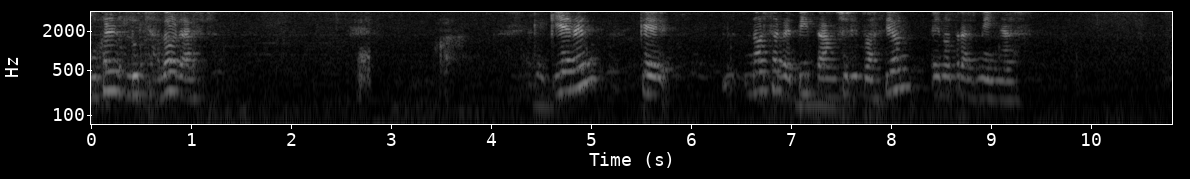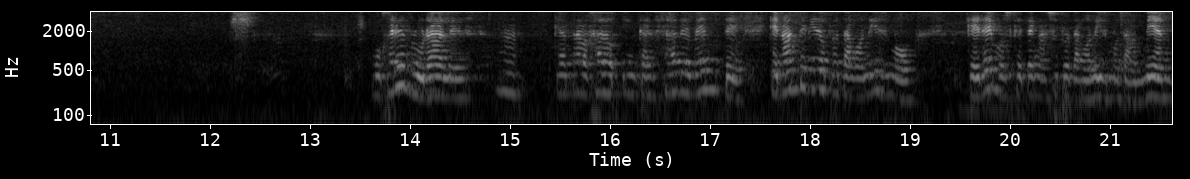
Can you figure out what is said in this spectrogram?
Mujeres luchadoras que quieren que no se repita su situación en otras niñas. Mujeres rurales que han trabajado incansablemente, que no han tenido protagonismo. Queremos que tengan su protagonismo también.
